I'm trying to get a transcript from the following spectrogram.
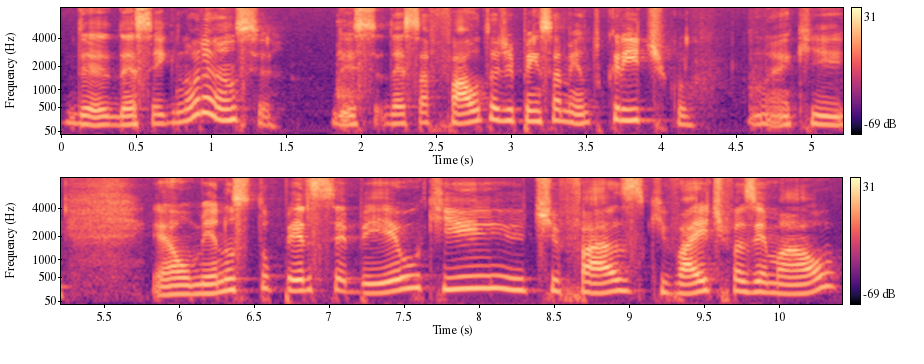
de, dessa ignorância, desse, dessa falta de pensamento crítico, né, que é ao menos tu perceber o que te faz, que vai te fazer mal,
